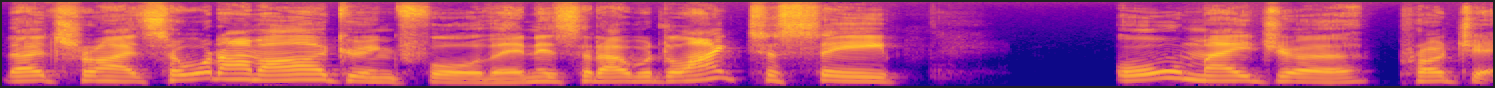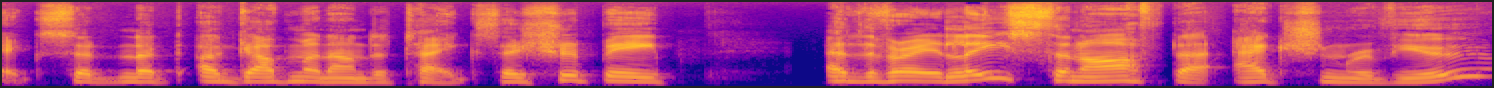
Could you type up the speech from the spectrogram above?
That's right. So, what I'm arguing for then is that I would like to see all major projects that a government undertakes, there should be, at the very least, an after action review,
